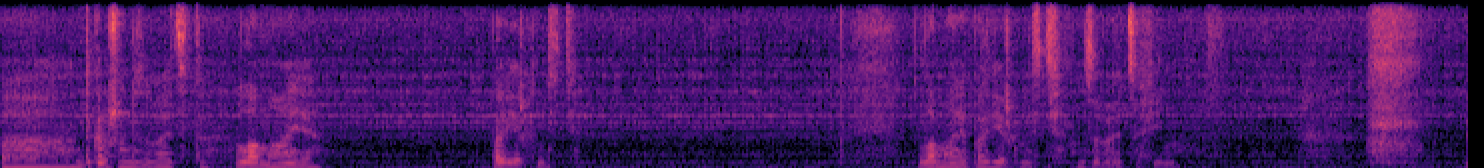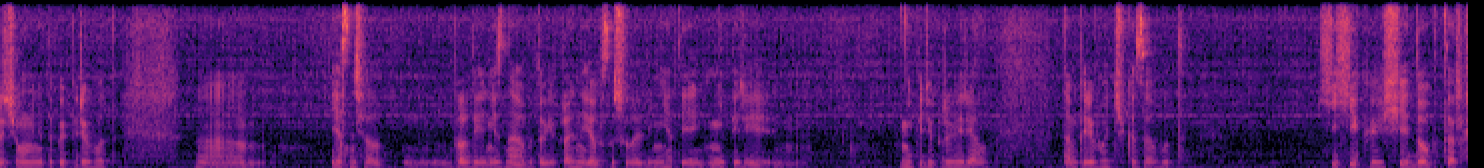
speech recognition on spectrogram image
А, да как же он называется-то? Ломая поверхность. Ломая поверхность называется фильм. Причем у меня такой перевод. А, я сначала, правда, я не знаю, в итоге правильно я услышал или нет, я не, пере, не перепроверял. Там переводчика зовут Хихикающий доктор.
